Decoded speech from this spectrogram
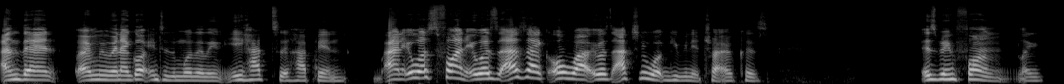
And then, I mean, when I got into the modeling, it had to happen. And it was fun. It was, I was like, oh wow, it was actually worth giving it a try because it's been fun. Like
